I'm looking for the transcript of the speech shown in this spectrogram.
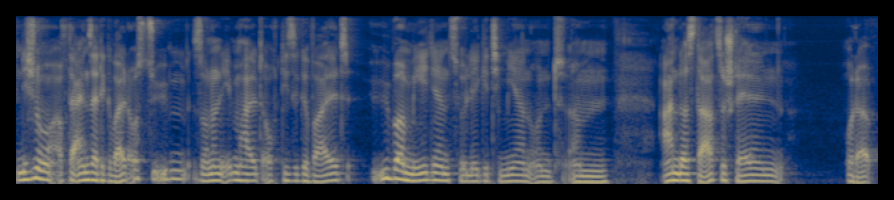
nicht nur auf der einen Seite Gewalt auszuüben, sondern eben halt auch diese Gewalt über Medien zu legitimieren und ähm, anders darzustellen oder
